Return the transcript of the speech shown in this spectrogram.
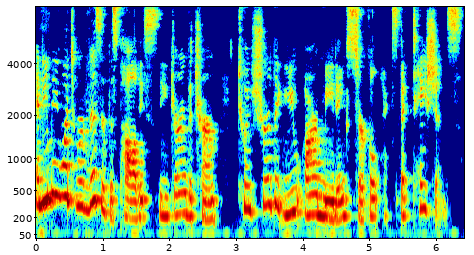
And you may want to revisit this policy during the term to ensure that you are meeting circle expectations.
